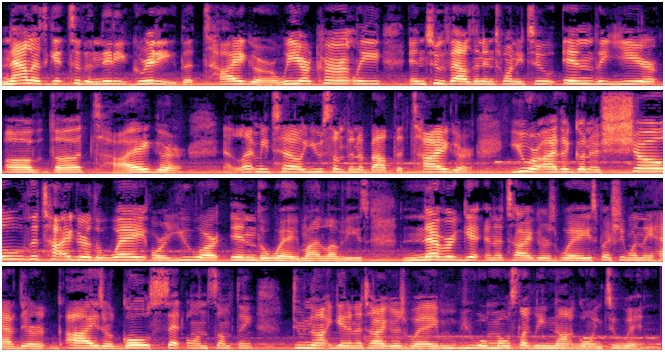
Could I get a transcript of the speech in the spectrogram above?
Now let's get to the nitty gritty, the tiger. We are currently in 2022 in the year of the tiger. Now let me tell you something about the tiger. You are either going to show the tiger the way or you are in the way, my lovies. Never get in a tiger's way, especially when they have their eyes or goals set on something. Do not get in a tiger's way. You are most likely not going to win.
